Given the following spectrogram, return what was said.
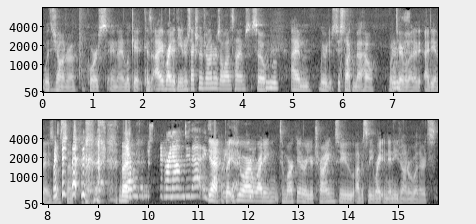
with genre, of course, and I look at because I write at the intersection of genres a lot of times. So mm-hmm. I'm we were just talking about how what a mm-hmm. terrible that idea that is most time. but everybody should run out and do that. Exactly. Yeah, but yeah. if you are writing to market or you're trying to obviously write in any genre, whether it's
